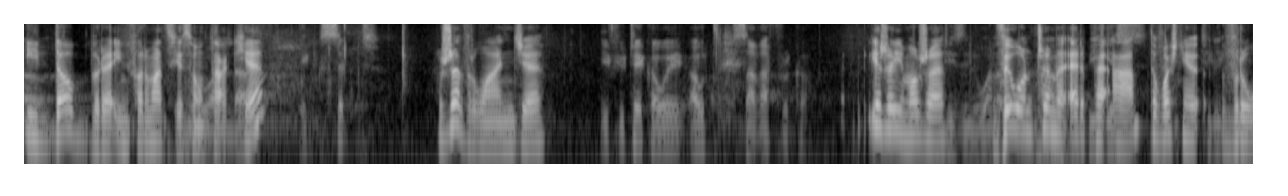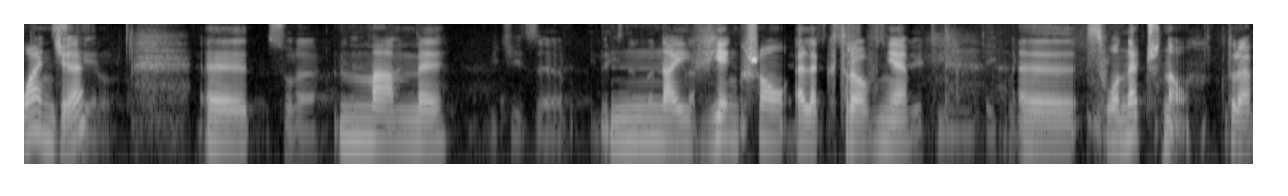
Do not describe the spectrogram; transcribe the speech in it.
I dobre informacje są takie, że w Rwandzie Jeżeli może wyłączymy RPA, to właśnie w Ruandzie scale, e, mamy największą elektrownię generating 8.5 e, słoneczną, która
